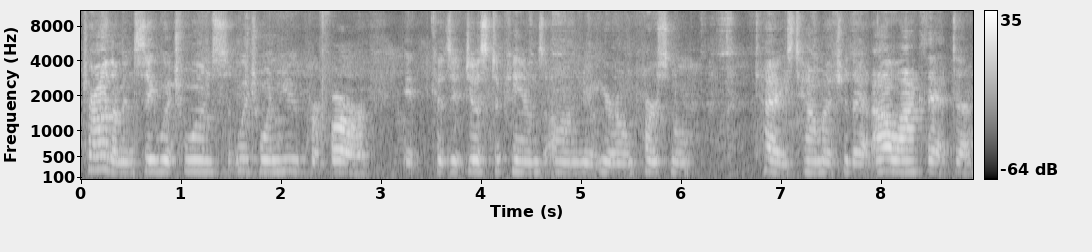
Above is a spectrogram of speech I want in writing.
try them and see which ones, which one you prefer. It because it just depends on your, own personal taste. How much of that? I like that uh,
